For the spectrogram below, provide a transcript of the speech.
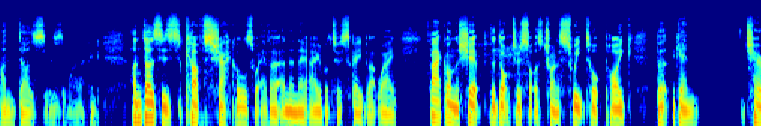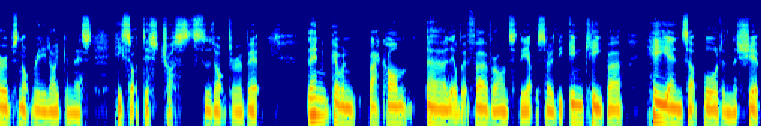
undoes is the word I think, undoes his cuffs, shackles, whatever, and then they're able to escape that way. Back on the ship, the Doctor is sort of trying to sweet talk Pike, but again, Cherub's not really liking this. He sort of distrusts the Doctor a bit. then going back on uh, a little bit further on to the episode, the innkeeper he ends up boarding the ship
